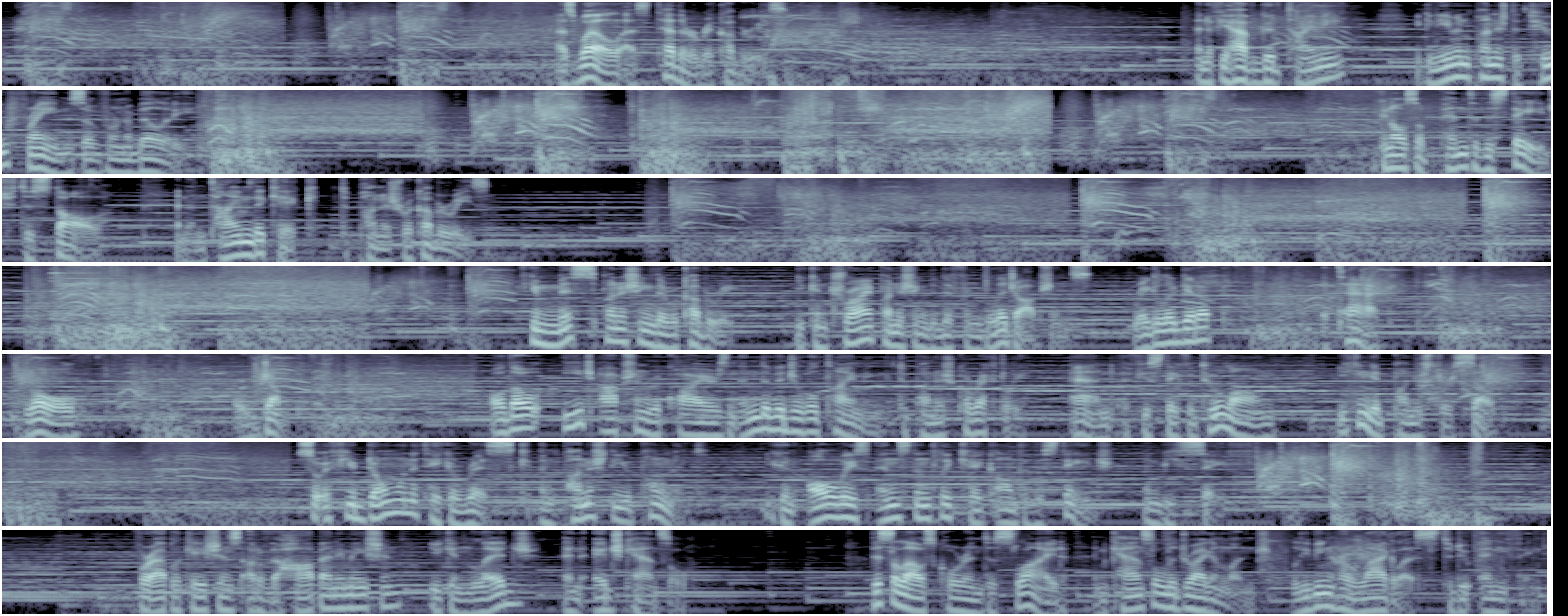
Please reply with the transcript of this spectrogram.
as well as tether recoveries. And if you have good timing, you can even punish the two frames of vulnerability. You can also pin to the stage to stall, and then time the kick to punish recoveries. If you miss punishing the recovery, you can try punishing the different ledge options regular get up, attack, roll, or jump. Although each option requires an individual timing to punish correctly, and if you stay for too long, you can get punished yourself. So if you don't want to take a risk and punish the opponent, you can always instantly kick onto the stage and be safe. For applications out of the hop animation, you can ledge and edge cancel. This allows Corrin to slide and cancel the Dragon Lunge, leaving her lagless to do anything.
